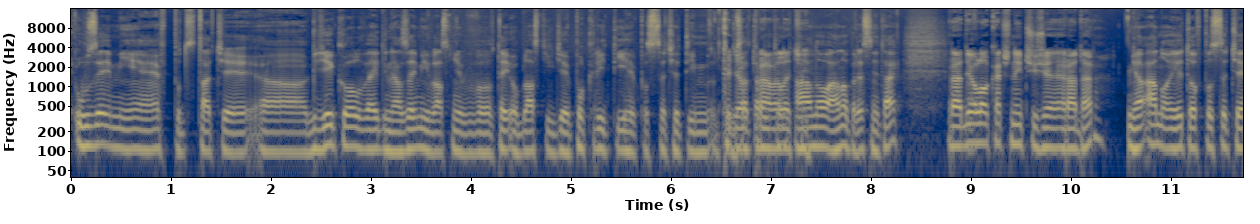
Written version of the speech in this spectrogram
územie v podstate uh, kdekoľvek na Zemi, vlastne v tej oblasti, kde je pokrytý, hej, v podstate tým... Keď tým práve letí. Áno, áno, presne tak. Radiolokačný, čiže radar? Áno, je to v podstate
